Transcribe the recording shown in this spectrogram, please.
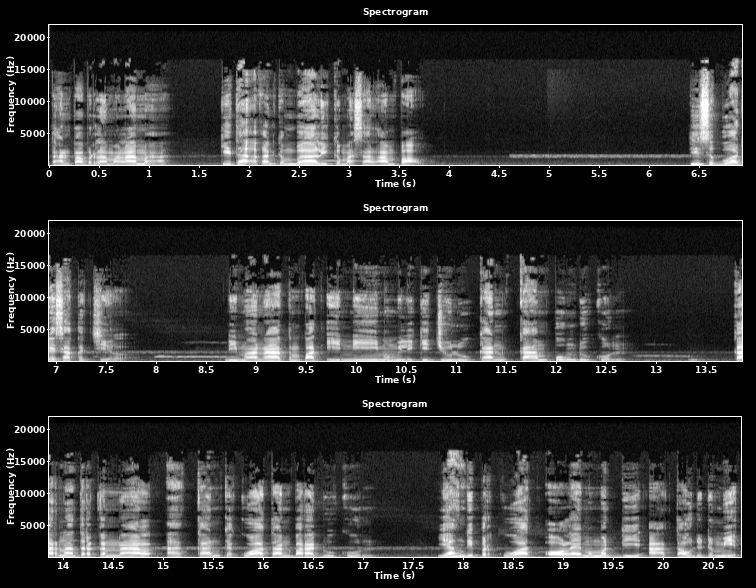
Tanpa berlama-lama, kita akan kembali ke masa lampau. Di sebuah desa kecil, di mana tempat ini memiliki julukan "kampung dukun" karena terkenal akan kekuatan para dukun yang diperkuat oleh memedi atau dedemit.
